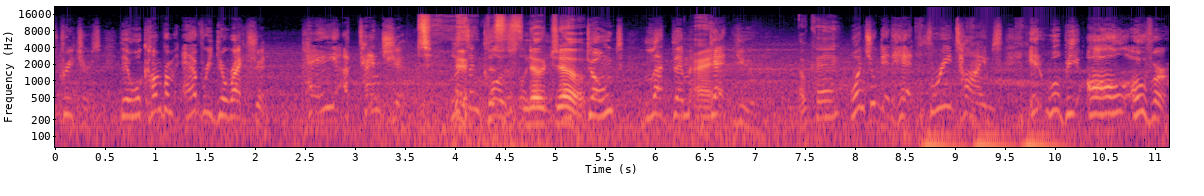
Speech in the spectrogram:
creatures, they will come from every direction. Pay attention. Listen closely. This is no joke. Don't let them right. get you. Okay. Once you get hit three times, it will be all over.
